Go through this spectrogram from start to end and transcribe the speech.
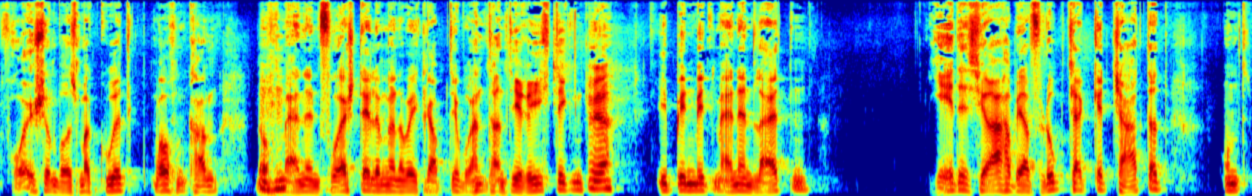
falsch und was man gut machen kann nach Mhm. meinen Vorstellungen, aber ich glaube, die waren dann die richtigen. Ja. Ich bin mit meinen Leuten, jedes Jahr habe ich ein Flugzeug gechartert und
